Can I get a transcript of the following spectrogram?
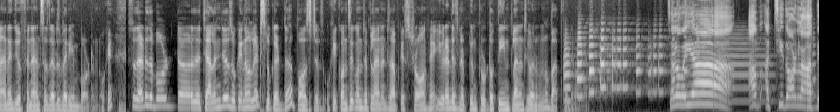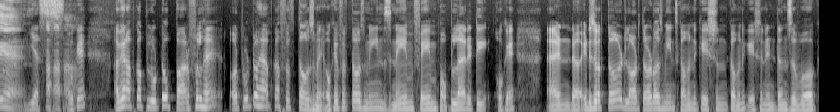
manage your finances that is very important okay so that is about the challenges okay now let's look at the positives okay कौन से कौन से प्लैनेट्स आपके स्ट्रॉन्ग है? यूरेनस नेपट्टून प्लूटो तीन प्लैनेट्स के बारे में बात करने वाले हैं। चलो भैया अब अच्छी दौड़ लगाते हैं। यस ओके अगर आपका प्लूटो पावरफुल है और प्लूटो है आपका फिफ्थ हाउस में okay fifth house means name fame popularity okay and it is your third lord third house means communication communication intensive work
